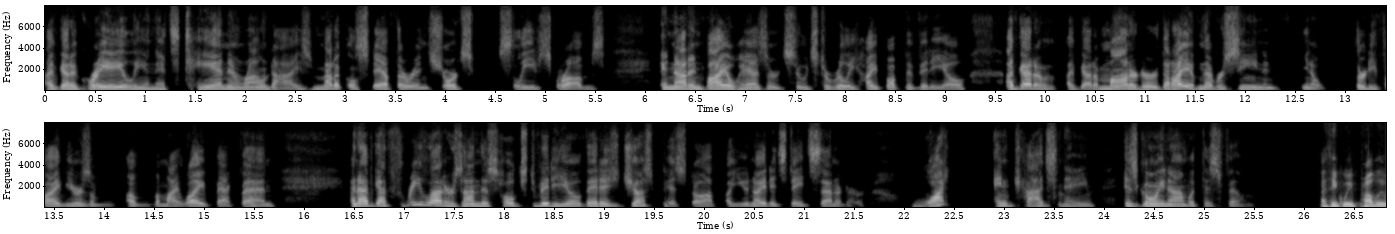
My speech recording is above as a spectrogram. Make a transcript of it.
I've got a gray alien that's tan and round eyes, medical staff that are in short sleeve scrubs and not in biohazard suits to really hype up the video. I've got a I've got a monitor that I have never seen in, you know, 35 years of, of my life back then. And I've got three letters on this hoaxed video that has just pissed off a United States senator. What in God's name is going on with this film? I think we probably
